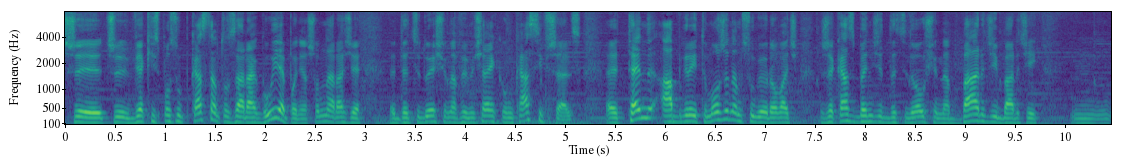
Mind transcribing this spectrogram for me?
Czy, czy w jaki sposób Kas na to zareaguje, ponieważ on na razie decyduje się na wymyślanie Concussive Shells. E, Ten upgrade może nam sugerować, że Kas będzie decydował się na bardziej, bardziej, mm,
